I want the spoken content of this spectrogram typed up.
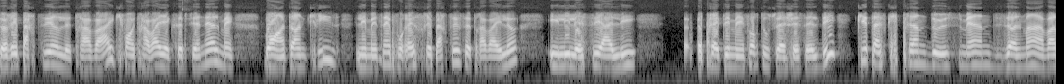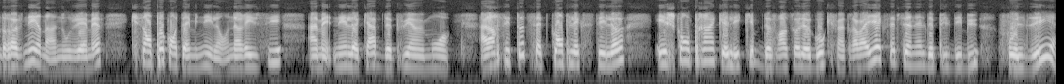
se répartir le travail, qui font un travail exceptionnel, mais bon, en temps de crise, les médecins pourraient se répartir ce travail-là et les laisser aller prêter main forte au CHSLD, quitte à ce qu'ils prennent deux semaines d'isolement avant de revenir dans nos GMF qui ne sont pas contaminés. Là. On a réussi à maintenir le cap depuis un mois. Alors, c'est toute cette complexité-là. Et je comprends que l'équipe de François Legault, qui fait un travail exceptionnel depuis le début, faut le dire,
